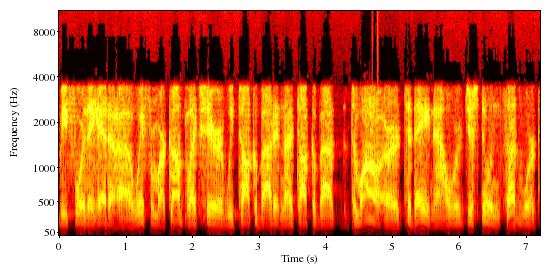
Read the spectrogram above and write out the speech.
before they head uh, away from our complex here. We talk about it, and I talk about tomorrow or today now. We're just doing thud work.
